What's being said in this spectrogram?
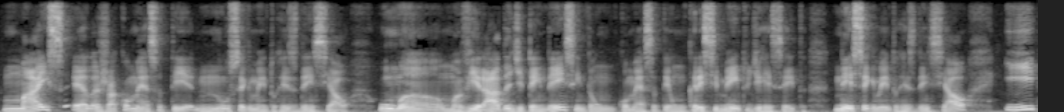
mas ela já começa a ter no segmento residencial uma, uma virada de tendência, então começa a ter um crescimento de receita nesse segmento residencial e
